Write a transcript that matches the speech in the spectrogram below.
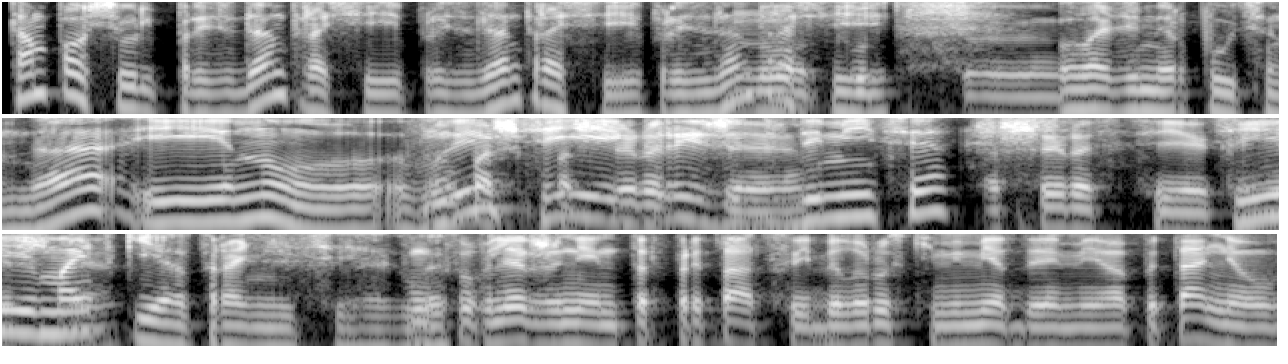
там паўсюль прэзідэнт Росіі прэзідэнт Росіі прэзідэнт ну, Росіі тут... Владимир Путин да? І ну вы здыміце шырасці ці майткі апраніце гледжання інтэрпрэтацыі беларускімі медыямі пытанняў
